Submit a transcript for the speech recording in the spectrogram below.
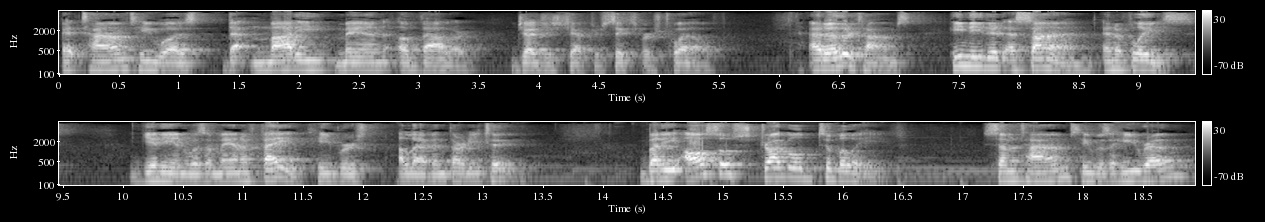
At times he was that mighty man of valor. Judges chapter 6 verse 12. At other times he needed a sign and a fleece. Gideon was a man of faith. Hebrews 11:32. But he also struggled to believe. Sometimes he was a hero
